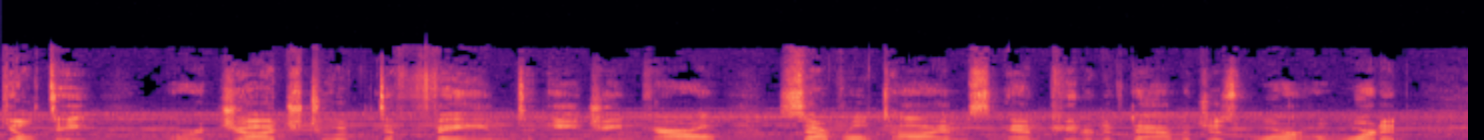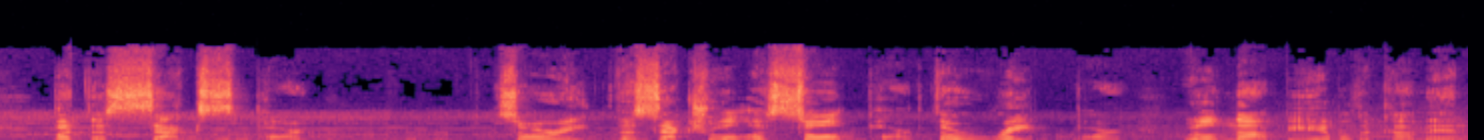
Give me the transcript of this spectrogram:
guilty or a judge to have defamed E. Jean Carroll several times and punitive damages were awarded. But the sex part, sorry, the sexual assault part, the rape part, will not be able to come in.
